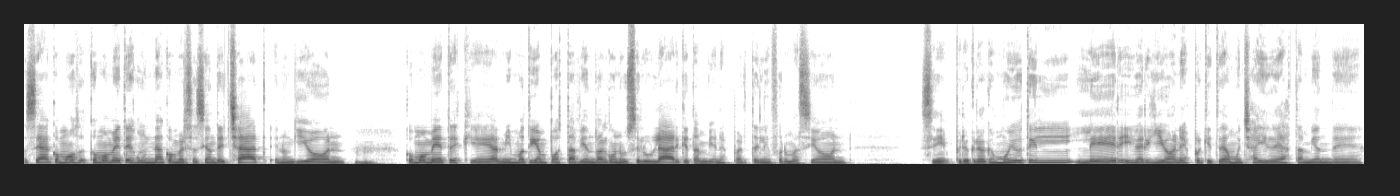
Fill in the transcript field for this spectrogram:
o sea, cómo, cómo metes una conversación de chat en un guion, cómo metes que al mismo tiempo estás viendo algo en un celular que también es parte de la información. Sí, pero creo que es muy útil leer y ver guiones porque te da muchas ideas también de,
